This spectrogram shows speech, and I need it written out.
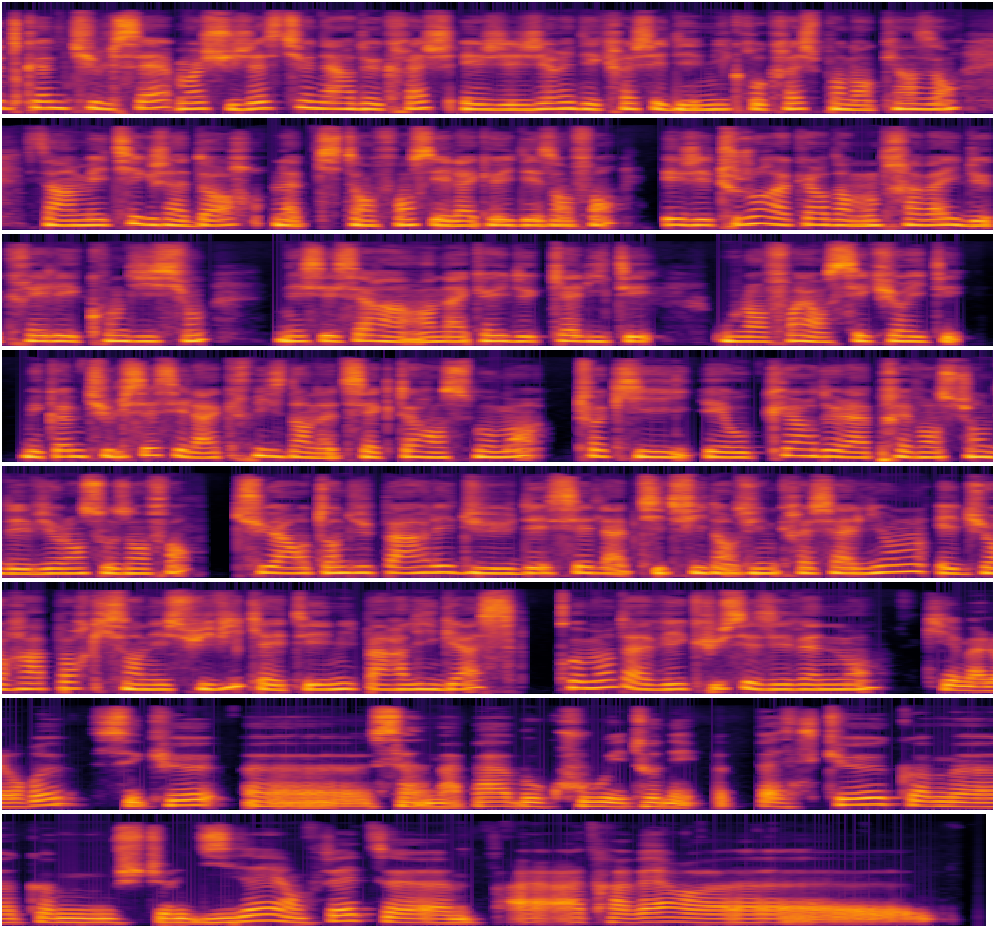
Aude, comme tu le sais, moi je suis gestionnaire de crèche et j'ai géré des crèches et des micro-crèches pendant 15 ans. C'est un métier que j'adore, la petite enfance et l'accueil des enfants. Et j'ai toujours à cœur dans mon travail de créer les conditions nécessaires à un accueil de qualité où l'enfant est en sécurité. Mais comme tu le sais, c'est la crise dans notre secteur en ce moment. Toi qui es au cœur de la prévention des violences aux enfants, tu as entendu parler du décès de la petite fille dans une crèche à Lyon et du rapport qui s'en est suivi, qui a été émis par l'IGAS. Comment tu as vécu ces événements? Qui est malheureux, c'est que euh, ça ne m'a pas beaucoup étonnée parce que comme euh, comme je te le disais en fait euh, à, travers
